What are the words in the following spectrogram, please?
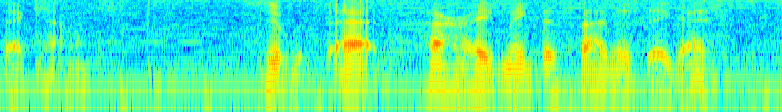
that counts sit with that. All right, make this fabulous day, guys.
